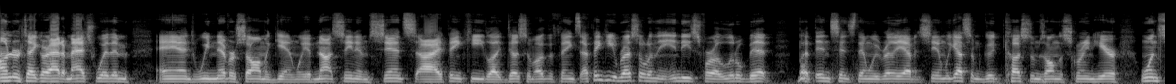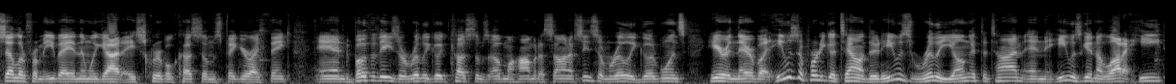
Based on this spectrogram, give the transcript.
Undertaker had a match with him, and we never saw him again. We have not seen him since. I think he like does some other things. I think he wrestled in the Indies for a little bit, but then since then we really haven't seen him. We got some good customs on the screen here. One seller from eBay, and then we got a Scribble Customs figure, I think. And both of these are really good customs of Muhammad Hassan. I've seen some really good ones here and there, but he was a pretty good talent, dude. He was really young at the time, and he was getting a lot of heat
